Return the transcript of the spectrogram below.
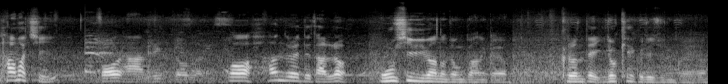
how much? 400 dollar 어, 100 달러. 52만 원 정도 하는 거예요. 그런데 이렇게 그려주는 거예요.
